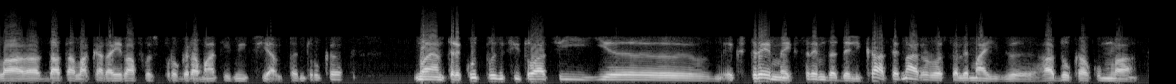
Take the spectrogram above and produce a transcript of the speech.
la data la care el a fost programat inițial, pentru că noi am trecut în situații uh, extrem, extrem de delicate, n-are rost să le mai uh, aduc acum la uh,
